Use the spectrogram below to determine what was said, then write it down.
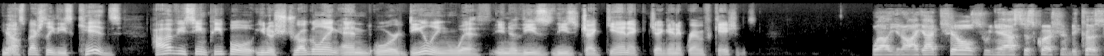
you know especially these kids? How have you seen people you know struggling and or dealing with you know these these gigantic gigantic ramifications? Well you know i got chills when you asked this question because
